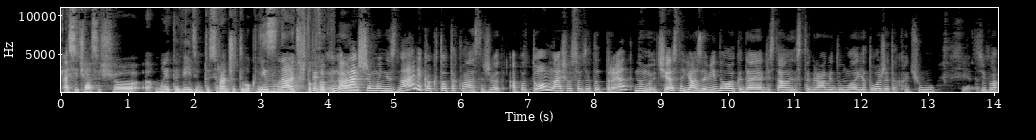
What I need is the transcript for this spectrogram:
А сейчас еще э, мы это видим. То есть раньше ты мог не знать, что ты, кто-то там. Раньше мы не знали, как кто-то классно живет, а потом начался вот этот тренд. Ну, честно, я завидовала, когда я листала Инстаграм, я думала, я тоже так хочу типа,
